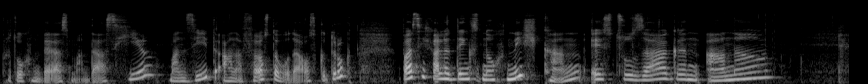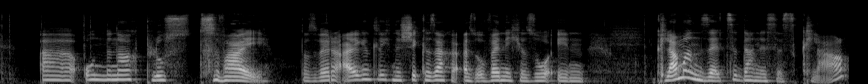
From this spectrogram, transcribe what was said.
versuchen wir erstmal das hier. Man sieht, Anna Förster wurde ausgedruckt. Was ich allerdings noch nicht kann, ist zu sagen Anna äh, und danach plus 2. Das wäre eigentlich eine schicke Sache. Also wenn ich es so in Klammern setze, dann ist es klar.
